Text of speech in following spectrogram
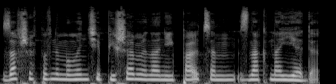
zawsze w pewnym momencie piszemy na niej palcem znak na jeden.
